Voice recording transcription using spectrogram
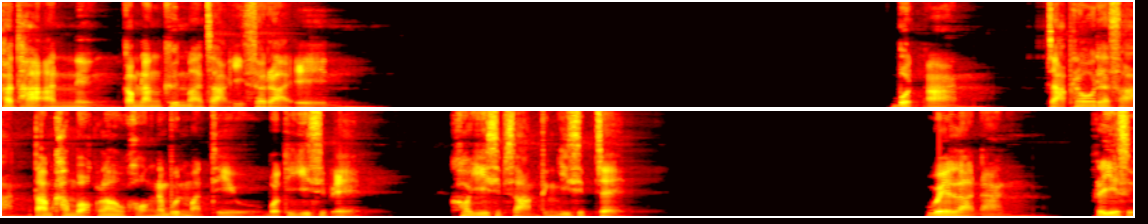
คาถาอันหนึ่งกำลังขึ้นมาจากอิสราเอลบทอ่าน จากพระวรสารตามคำบอกเล่าของน้ำบุญมัทธิว บทที่ 21 ข้อ 23ถึง27 เวลานั้น ระเยซู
